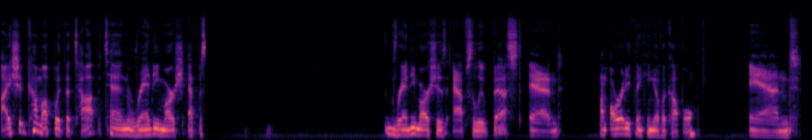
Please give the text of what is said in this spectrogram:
I should come up with the top 10 Randy Marsh episodes. Randy Marsh's absolute best and I'm already thinking of a couple. And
